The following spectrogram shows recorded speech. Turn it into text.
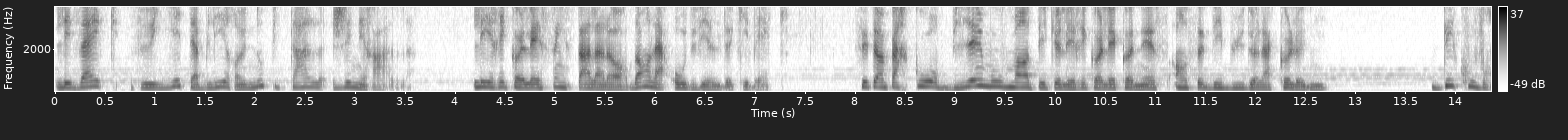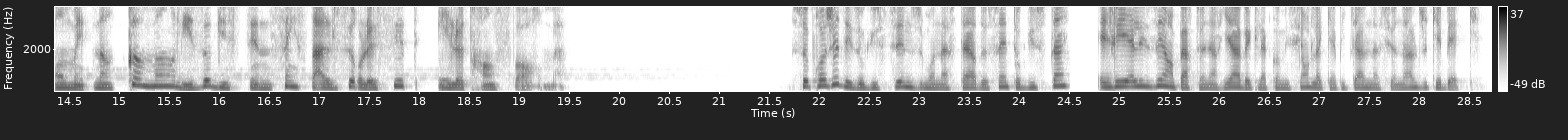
L'évêque veut y établir un hôpital général. Les Récollets s'installent alors dans la haute ville de Québec. C'est un parcours bien mouvementé que les Récollets connaissent en ce début de la colonie. Découvrons maintenant comment les Augustines s'installent sur le site et le transforment. Ce projet des Augustines du monastère de Saint-Augustin est réalisé en partenariat avec la Commission de la capitale nationale du Québec.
